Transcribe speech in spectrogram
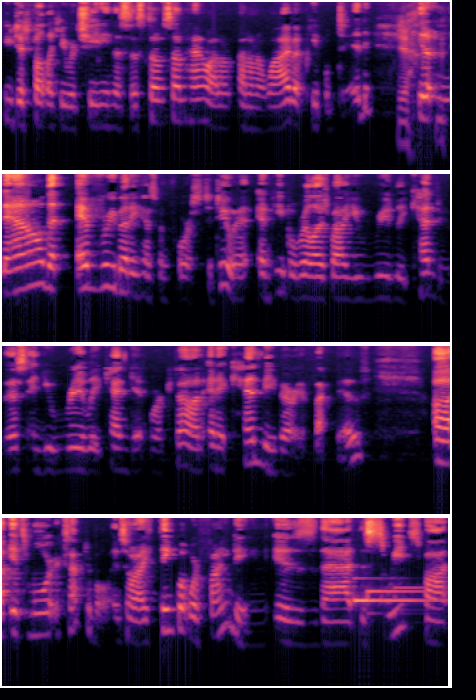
you just felt like you were cheating the system somehow. I don't, I don't know why, but people did. Yeah. You know, now that everybody has been forced to do it, and people realize, wow, you really can do this, and you really can get work done, and it can be very effective. Uh, it's more acceptable, and so I think what we're finding is that the sweet spot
